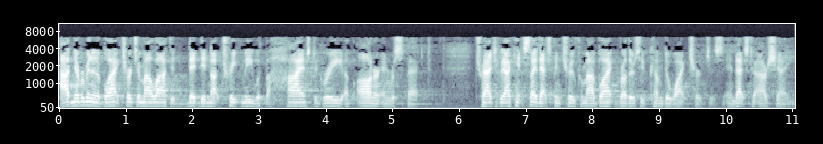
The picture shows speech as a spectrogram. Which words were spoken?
I've never been in a black church in my life that, that did not treat me with the highest degree of honor and respect. Tragically, I can't say that's been true for my black brothers who've come to white churches, and that's to our shame.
